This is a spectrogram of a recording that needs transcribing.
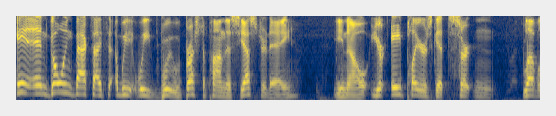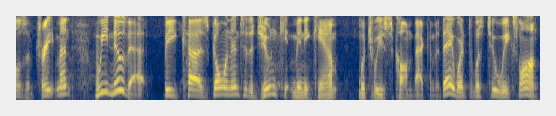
And, going back to, I th- we, we we brushed upon this yesterday. You know, your A players get certain levels of treatment. We knew that because going into the June mini camp, which we used to call them back in the day, where it was two weeks long,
